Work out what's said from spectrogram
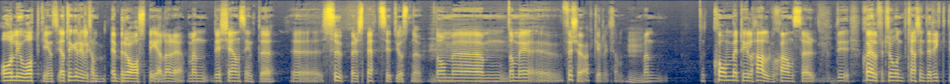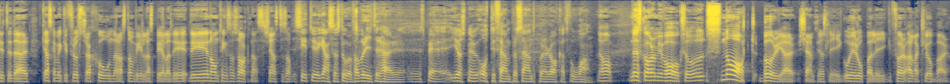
Ollie Watkins. Jag tycker det liksom är bra spelare, men det känns inte eh, superspetsigt just nu. De, eh, de är, eh, försöker liksom, Mm. men kommer till halvchanser. Det, självförtroendet kanske inte riktigt är där. Ganska mycket frustration när Aston Villa spelar. Det, det är någonting som saknas, känns det som. City är ju ganska stora favoriter här. Eh, Just nu 85% på den raka tvåan. Ja, det ska de ju vara också. Snart börjar Champions League och Europa League för alla klubbar.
